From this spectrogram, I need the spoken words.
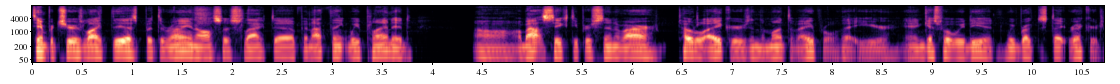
temperatures like this, but the rain also slacked up, and I think we planted uh, about 60% of our total acres in the month of April that year. And guess what we did? We broke the state record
